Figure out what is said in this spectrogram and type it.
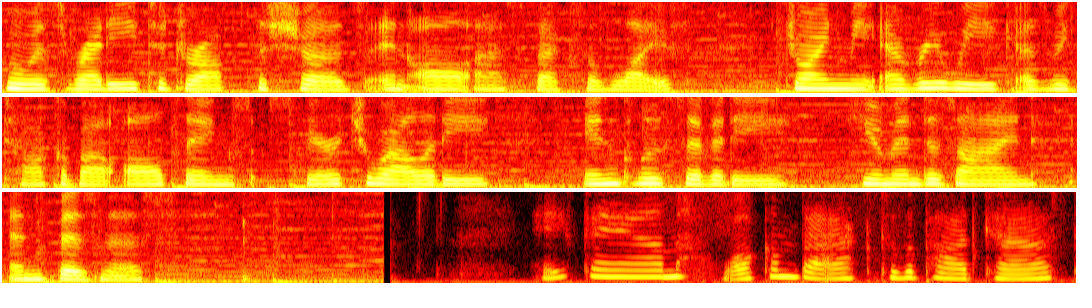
who is ready to drop the shoulds in all aspects of life. Join me every week as we talk about all things spirituality, inclusivity, human design, and business. Hey, fam, welcome back to the podcast.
